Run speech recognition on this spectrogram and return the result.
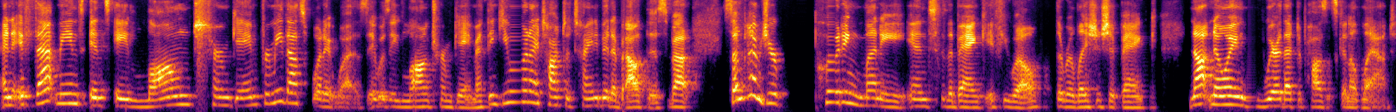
And if that means it's a long term game, for me, that's what it was. It was a long term game. I think you and I talked a tiny bit about this about sometimes you're putting money into the bank, if you will, the relationship bank, not knowing where that deposit's going to land.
